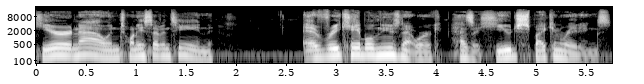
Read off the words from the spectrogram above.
here now in 2017, every cable news network has a huge spike in ratings.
